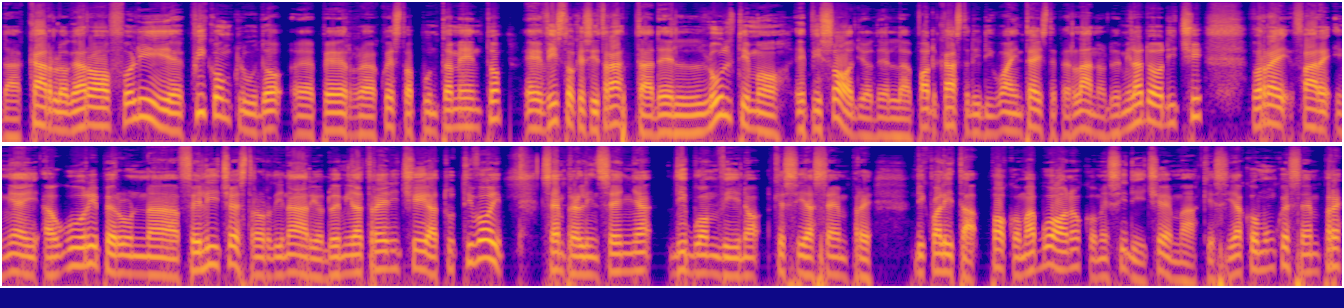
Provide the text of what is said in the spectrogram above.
da Carlo Garofoli. E qui concludo eh, per questo appuntamento e visto che si tratta dell'ultimo episodio del podcast di The Wine Taste per l'anno 2012, vorrei fare i miei auguri per un eh, felice, straordinario 2013 a tutti voi, sempre all'insegna di buon vino, che sia sempre di qualità poco ma buono, come si dice, ma che sia comunque sempre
